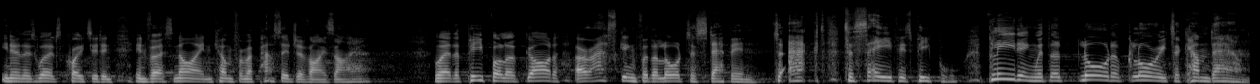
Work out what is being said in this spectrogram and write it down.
You know, those words quoted in, in verse 9 come from a passage of Isaiah where the people of God are asking for the Lord to step in, to act, to save his people, pleading with the Lord of glory to come down.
